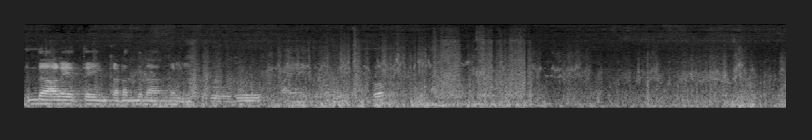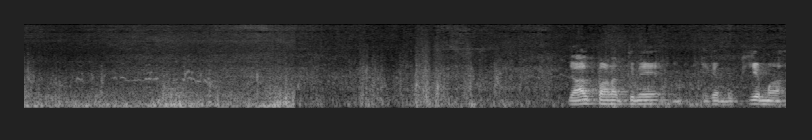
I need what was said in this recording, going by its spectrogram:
இந்த ஆலயத்தை கடந்து நாங்கள் இப்போது பயணித்துக் கொண்டிருக்கின்றோம். யாழ்ப்பாணத்திலே மிக முக்கியமாக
